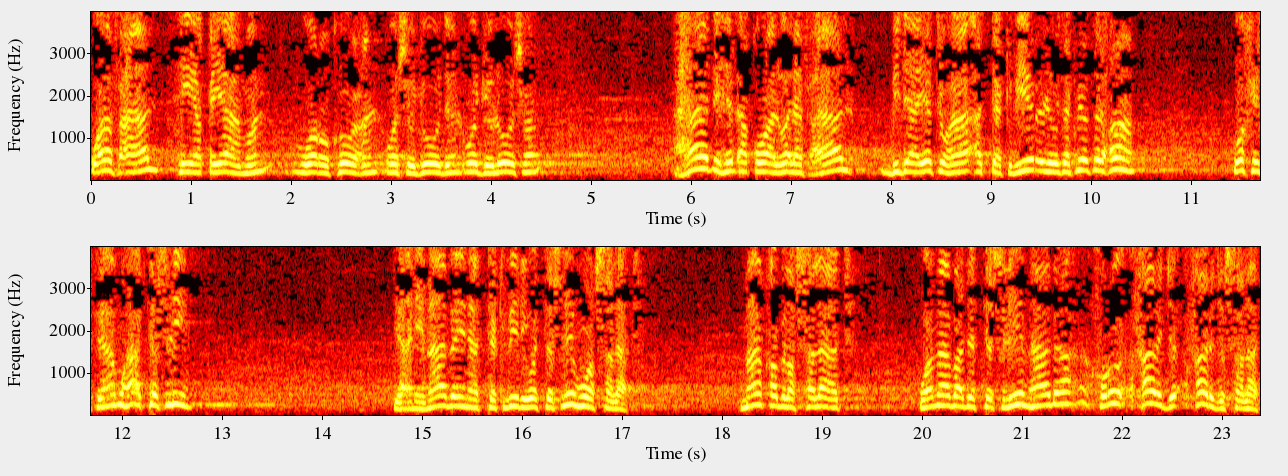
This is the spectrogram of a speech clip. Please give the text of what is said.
وأفعال هي قيام وركوع وسجود وجلوس. هذه الأقوال والأفعال بدايتها التكبير اللي هو تكبيرة الإحرام وختامها التسليم. يعني ما بين التكبير والتسليم هو الصلاة. ما قبل الصلاة وما بعد التسليم هذا خارج خارج الصلاة.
